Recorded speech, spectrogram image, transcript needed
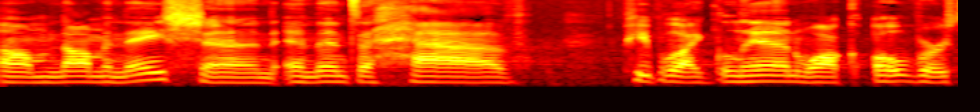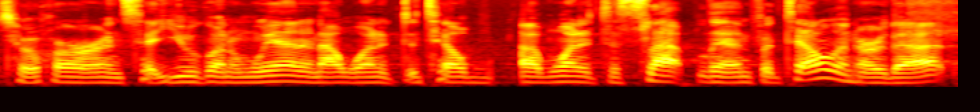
um, nomination, and then to have people like Lynn walk over to her and say, "You're going to win," and I wanted to tell, I wanted to slap Lynn for telling her that.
